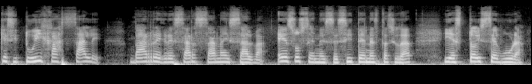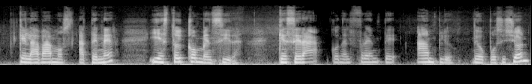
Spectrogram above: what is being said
que si tu hija sale va a regresar sana y salva. Eso se necesita en esta ciudad y estoy segura que la vamos a tener y estoy convencida que será con el frente amplio de oposición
